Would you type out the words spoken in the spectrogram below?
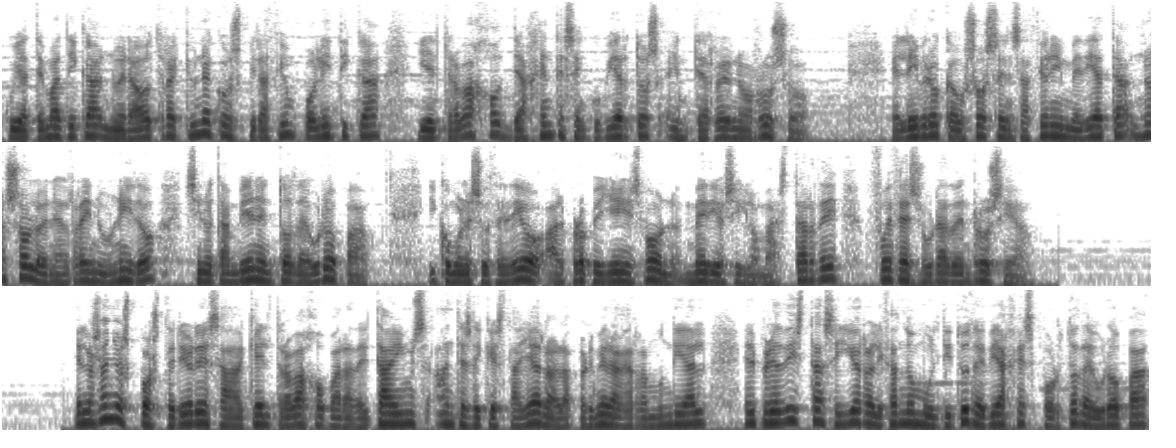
cuya temática no era otra que una conspiración política y el trabajo de agentes encubiertos en terreno ruso. El libro causó sensación inmediata no solo en el Reino Unido, sino también en toda Europa, y como le sucedió al propio James Bond medio siglo más tarde, fue censurado en Rusia. En los años posteriores a aquel trabajo para The Times, antes de que estallara la Primera Guerra Mundial, el periodista siguió realizando multitud de viajes por toda Europa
